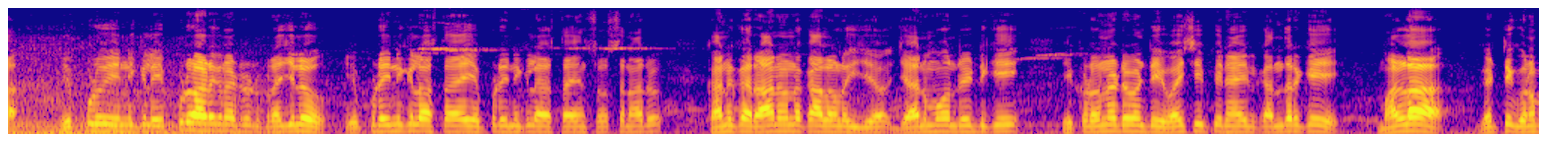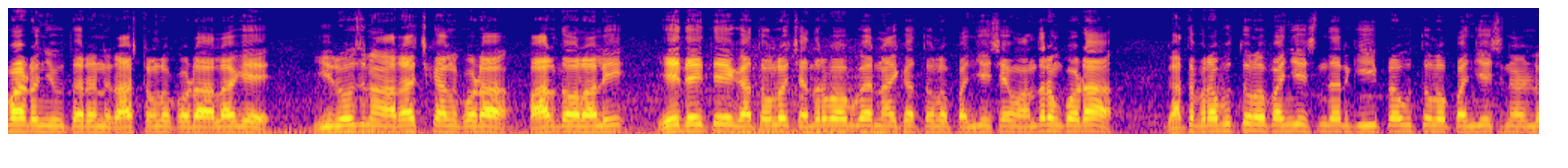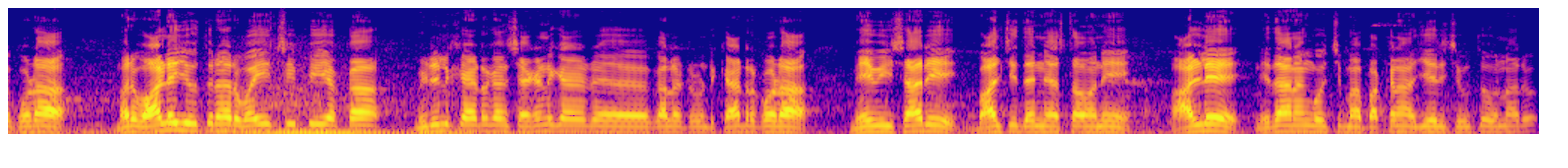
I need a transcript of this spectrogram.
ఎప్పుడు ఎన్నికలు ఎప్పుడు అడిగినటువంటి ప్రజలు ఎప్పుడు ఎన్నికలు వస్తాయో ఎప్పుడు ఎన్నికలు వస్తాయని చూస్తున్నారు. కనుక రానున్న కాలంలో ఈ జగన్మోహన్ రెడ్డికి ఇక్కడ ఉన్నటువంటి వైసీపీ నాయకులకి అందరికీ మళ్ళా గట్టి గుణపాఠం చెబుతారని రాష్ట్రంలో కూడా అలాగే ఈ రోజున అరాచకాలను కూడా పారదోలాలి. ఏదైతే గతంలో చంద్రబాబు గారి నాయకత్వంలో పనిచేసామో అందరం కూడా గత ప్రభుత్వంలో పనిచేసిన దానికి ఈ ప్రభుత్వంలో పనిచేసిన వాళ్ళు కూడా మరి వాళ్ళే చెబుతున్నారు. వైసీపీ యొక్క మిడిల్ క్యాటర్ కానీ సెకండ్ క్యాటర్ గలటువంటి క్యాటర్ కూడా మేము ఈసారి బాల్చి దన్నేస్తామని వాళ్ళే నిదానంగా వచ్చి మా పక్కన చేరి చెబుతూ ఉన్నారు.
